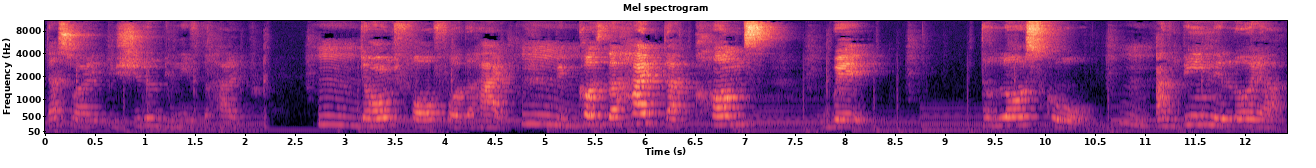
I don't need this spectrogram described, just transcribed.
that's why you shouldn't believe the hype. Mm, Don't fall for the hype mm, because the hype that comes with the law school mm. and being a lawyer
